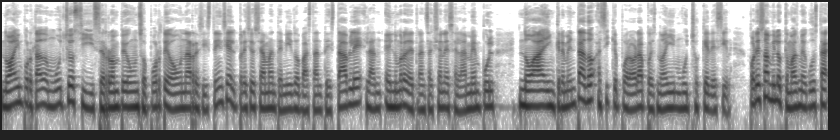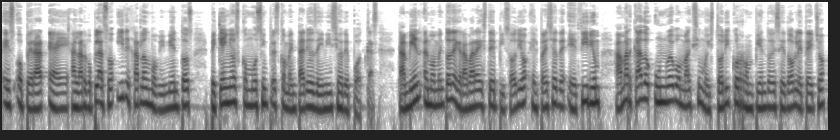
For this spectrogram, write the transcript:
No ha importado mucho si se rompe un soporte o una resistencia. El precio se ha mantenido bastante estable. el número de transacciones en la mempool no ha incrementado, así que por ahora pues no hay mucho que decir. Por eso a mí lo que más me gusta es operar eh, a largo plazo y dejar los movimientos pequeños como simples comentarios de inicio de podcast. También al momento de grabar este episodio el precio de Ethereum ha marcado un nuevo máximo histórico rompiendo ese doble techo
